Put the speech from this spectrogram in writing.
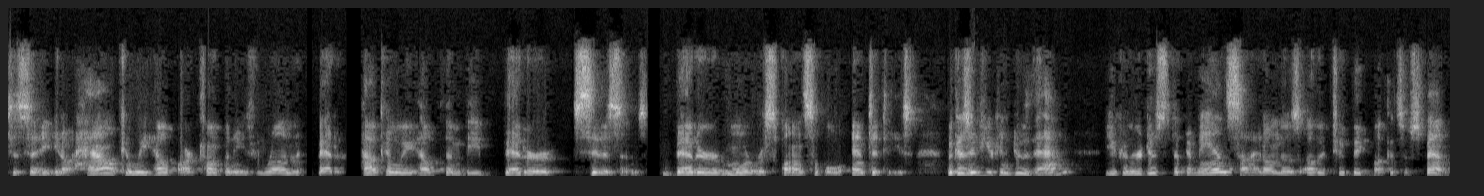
to say you know how can we help our companies run better? How can we help them be better citizens better more responsible entities? Because if you can do that you can reduce the demand side on those other two big buckets of spend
